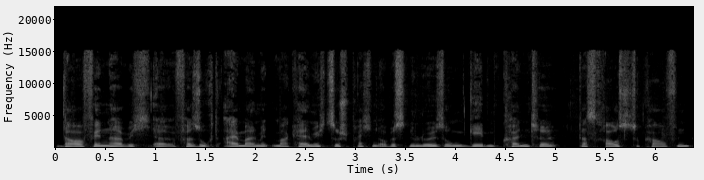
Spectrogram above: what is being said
Daraufhin habe ich äh, versucht, einmal mit Mark Helmich zu sprechen, ob es eine Lösung geben könnte das rauszukaufen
